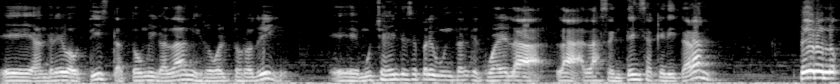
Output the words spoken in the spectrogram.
eh, Andrés Bautista, Tommy Galán y Roberto Rodríguez. mucha gente se pregunta cuál es la, la sentencia que dictarán. Pero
